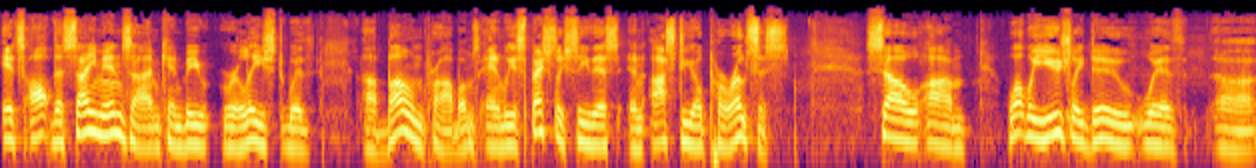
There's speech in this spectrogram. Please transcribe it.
it's all the same enzyme can be released with uh, bone problems, and we especially see this in osteoporosis. So, um, what we usually do with uh,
